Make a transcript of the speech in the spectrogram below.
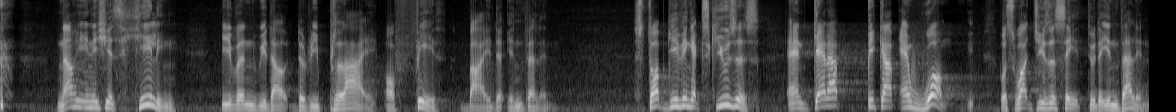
now he initiates healing even without the reply of faith by the invalid. Stop giving excuses and get up, pick up, and walk, was what Jesus said to the invalid.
